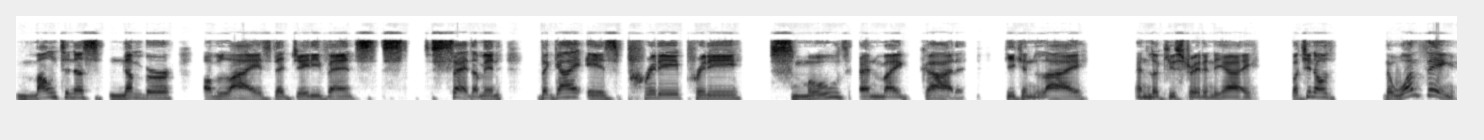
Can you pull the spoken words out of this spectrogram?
mountainous number of lies that JD Vance s- said. I mean, the guy is pretty, pretty smooth. And my God, he can lie and look you straight in the eye. But you know, the one thing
